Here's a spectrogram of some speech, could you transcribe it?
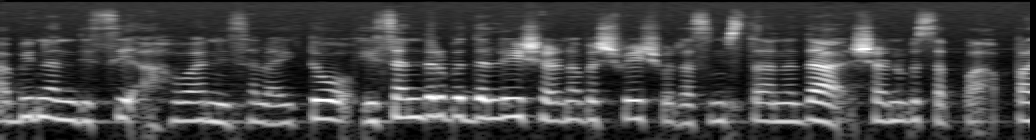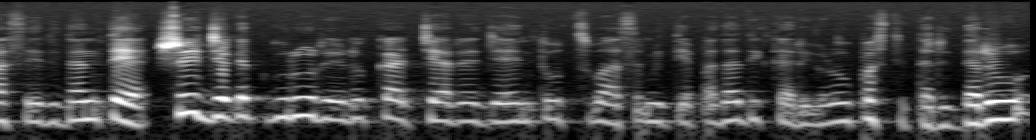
ಅಭಿನಂದಿಸಿ ಆಹ್ವಾನಿಸಲಾಯಿತು. ಈ ಸಂದರ್ಭದಲ್ಲಿ ಶರಣ ಬಸವೇಶ್ವರ ಸಂಸ್ಥಾನದ ಶರಣಬಸಪ್ಪ ಅಪ್ಪ ಸೇರಿದಂತೆ ಶ್ರೀ ಜಗದ್ಗುರು ರೇಣುಕಾಚಾರ್ಯ ಜಯಂತ್ಯುತ್ಸವ ಸಮಿತಿಯ ಪದಾಧಿಕಾರಿಗಳು ಉಪಸ್ಥಿತರಿದ್ದರು.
